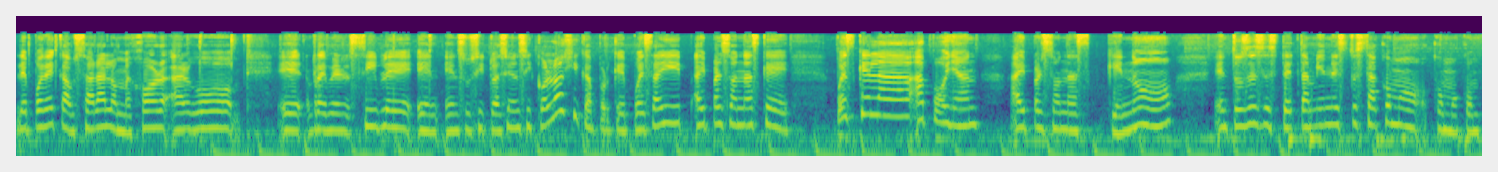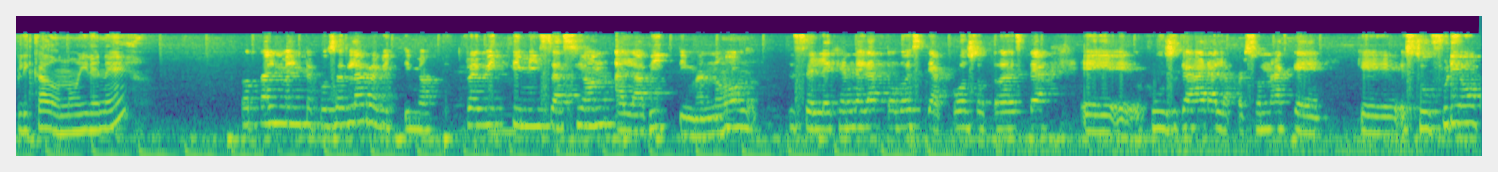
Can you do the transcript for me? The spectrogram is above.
le puede causar a lo mejor algo eh, reversible en, en, su situación psicológica, porque pues hay, hay personas que pues que la apoyan, hay personas que no. Entonces, este también esto está como, como complicado, ¿no, Irene? Totalmente, pues es la revictimización a la víctima, ¿no? Se le genera todo este acoso, todo este eh, juzgar a la persona que, que sufrió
